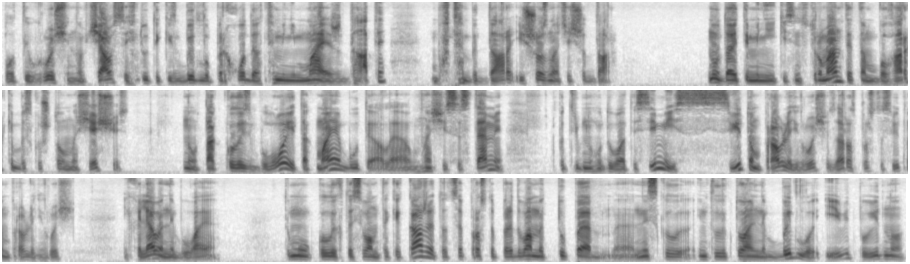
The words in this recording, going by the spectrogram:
платив гроші, навчався, і тут якесь бидло приходить, а ти мені маєш дати, бо в тебе дар. І що значить, що дар? Ну, дайте мені якісь інструменти, там болгарки безкоштовно, ще щось. Ну, так колись було і так має бути, але в нашій системі потрібно годувати сім'ї, і світом правлять гроші. Зараз просто світом правлять гроші. І халяви не буває. Тому, коли хтось вам таке каже, то це просто перед вами тупе е, низькоінтелектуальне бидло, і відповідно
